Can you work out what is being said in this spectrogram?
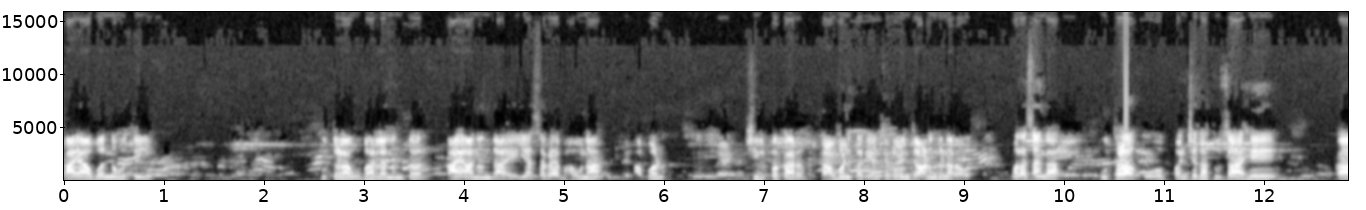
काय आव्हानं होती? पुतळा उभारल्यानंतर काय आनंद आहे? या सगळ्या भावना आपण शिल्पकार कामणकर यांच्याकडून जाणून घेणार आहोत. मला सांगा पुतळा पंचधातूचा आहे का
